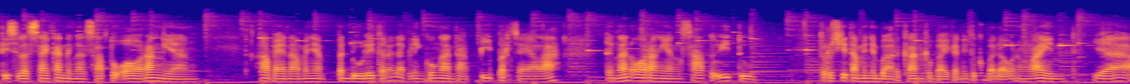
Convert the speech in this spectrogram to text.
diselesaikan dengan satu orang yang apa ya namanya peduli terhadap lingkungan. Tapi percayalah dengan orang yang satu itu terus kita menyebarkan kebaikan itu kepada orang lain ya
